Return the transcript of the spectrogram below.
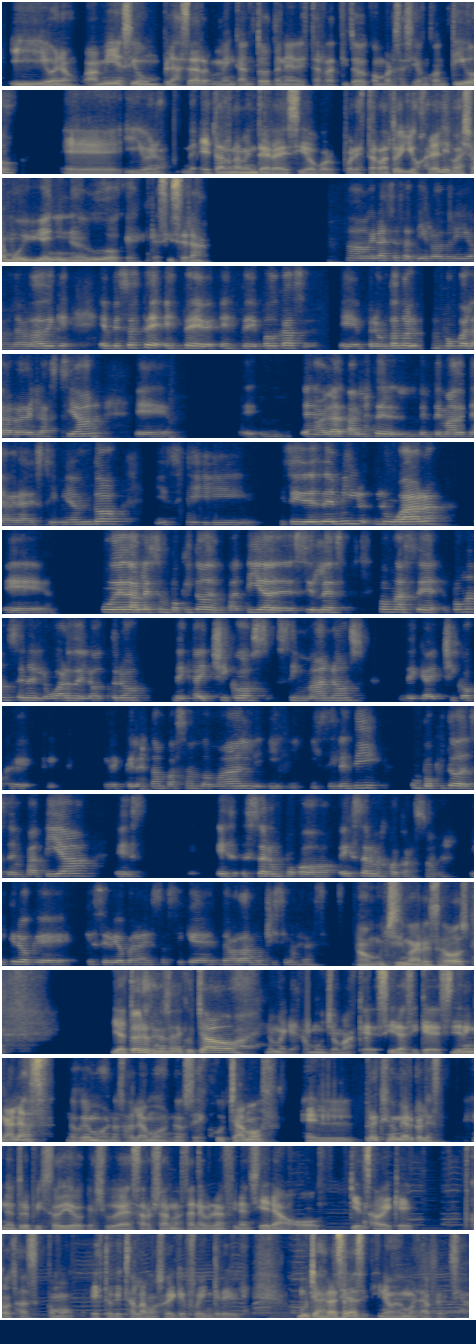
Y bueno, a mí ha sido un placer, me encantó tener este ratito de conversación contigo. Eh, y bueno, eternamente agradecido por, por este rato y ojalá les vaya muy bien y no dudo que así será gracias a ti, Rodrigo. La verdad es que empezó este, este, este podcast eh, preguntándole un poco la relación. Eh, eh, hablaste del, tema de, agradecimiento y si, si, desde mi lugar pude darles un poquito de empatía, de decirles, pónganse, pónganse en el lugar del otro, de que hay chicos sin manos, de que hay chicos que, que, que le están pasando mal y, y si les di un poquito de desempatía es, es ser un poco, es ser mejor persona. Y creo que, sirvió para eso. Así que de verdad, muchísimas gracias. No, muchísimas gracias a vos. Y a todos los que nos han escuchado, no me queda mucho más que decir, así que si tienen ganas, nos vemos, nos hablamos, nos escuchamos el próximo miércoles en otro episodio que ayude a desarrollar nuestra neurona financiera o quién sabe qué cosas como esto que charlamos hoy que fue increíble. Muchas gracias y nos vemos la próxima.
